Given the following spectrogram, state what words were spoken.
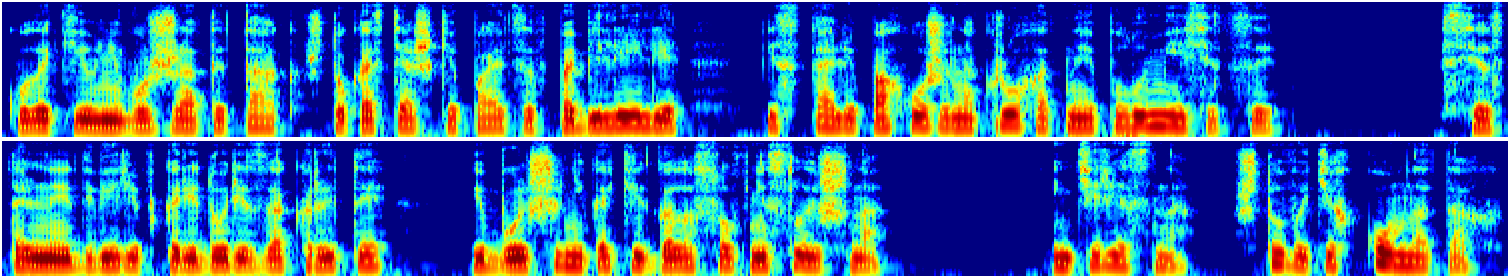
Кулаки у него сжаты так, что костяшки пальцев побелели, и стали похожи на крохотные полумесяцы. Все остальные двери в коридоре закрыты, и больше никаких голосов не слышно. Интересно, что в этих комнатах?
